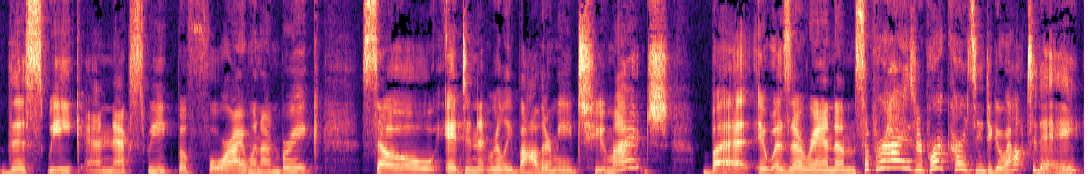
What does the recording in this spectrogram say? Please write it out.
this week and next week before I went on break. So it didn't really bother me too much, but it was a random surprise report cards need to go out today.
